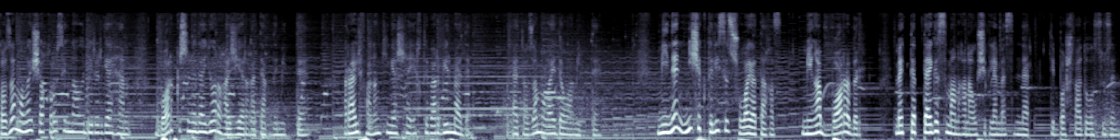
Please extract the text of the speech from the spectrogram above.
Таза малай чакыру сигналы бирергә һәм бар кешене дә ярга җыярга тәкъдим итте. Ральф аның киңәшенә игътибар бирмәде. Ә таза малай дәвам итте. Мине ничек телисез шулай атагыз миңа барыбер мәктәптәге сыман гына үчекләмәсеннәр дип башлады ул сүзен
